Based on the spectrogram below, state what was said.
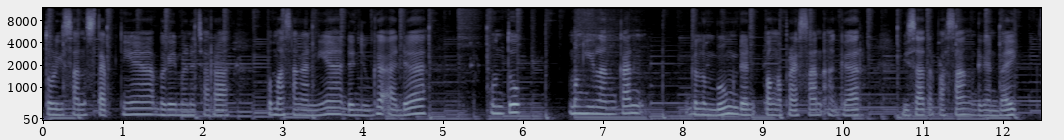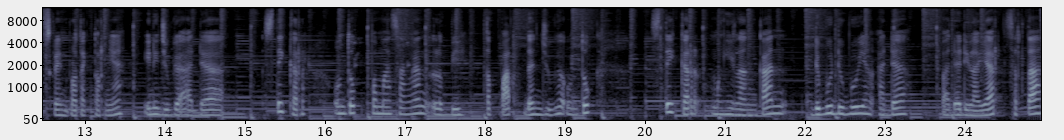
tulisan stepnya, bagaimana cara pemasangannya, dan juga ada untuk menghilangkan gelembung dan pengepresan agar bisa terpasang dengan baik screen protectornya. Ini juga ada stiker untuk pemasangan lebih tepat dan juga untuk stiker menghilangkan debu-debu yang ada pada di layar serta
